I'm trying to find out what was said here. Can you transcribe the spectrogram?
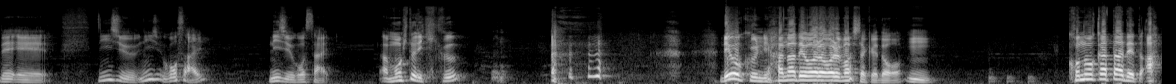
で、えー、20、25歳 ?25 歳。あ、もう一人聞く？レオ君に鼻で笑われましたけど、うん。この方でと、あ、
